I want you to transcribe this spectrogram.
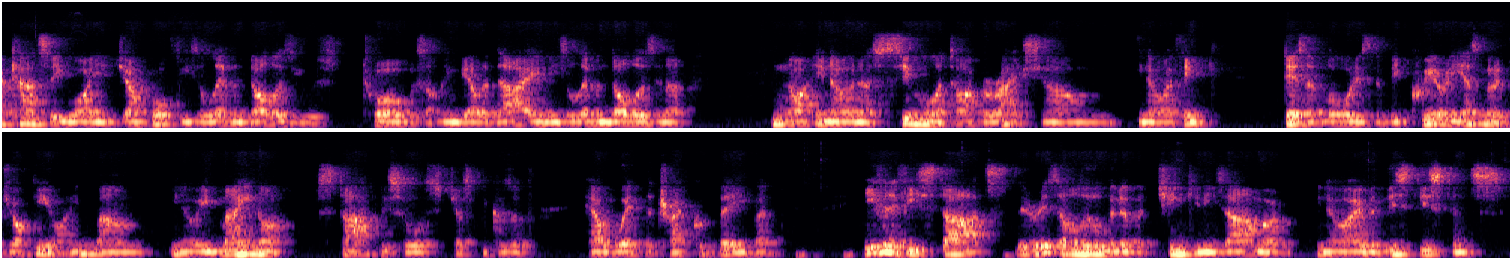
I can't see why you jump off. He's eleven dollars. He was twelve or something the other day, and he's eleven dollars in a not you know in a similar type of race. Um, you know, I think Desert Lord is the big query. He hasn't got a jockey on him. Um, you know, he may not start this horse just because of how wet the track could be, but even if he starts, there is a little bit of a chink in his armour, you know, over this distance.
